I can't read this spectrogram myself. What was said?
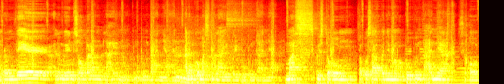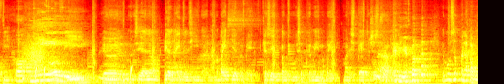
from there, alam mo yun, sobrang layo ng napuntahan niya. And alam ko mas malayo pa yung. Mas gusto kong pag-usapan yung mga pupuntahan niya sa coffee. Coffee! Coffee. Yun. Kasi ano, yun, idol si Ivana. Mabait yan, mabait. Kasi pag nag-usap kami, mabait. Marespeto siya sa akin. Kayo. Nag-usap pala kami.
